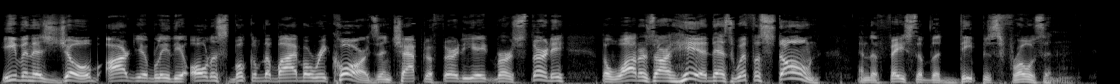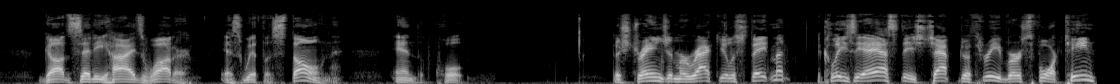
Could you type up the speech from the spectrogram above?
even as Job, arguably the oldest book of the Bible, records in chapter 38 verse 30, the waters are hid as with a stone, and the face of the deep is frozen. God said he hides water as with a stone. End of quote. The strange and miraculous statement, Ecclesiastes chapter 3 verse 14,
